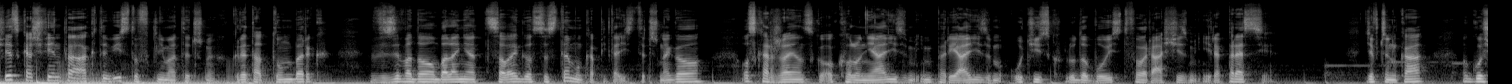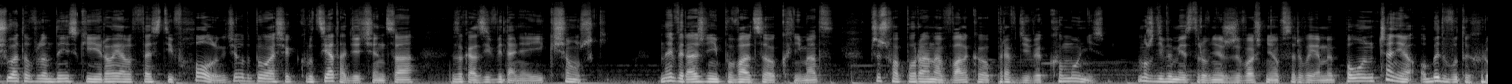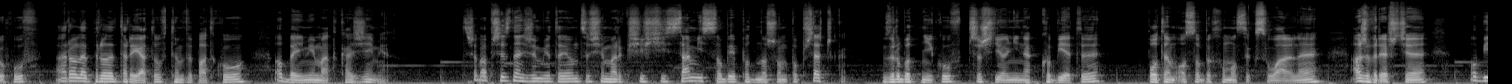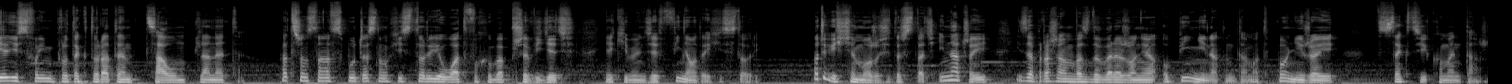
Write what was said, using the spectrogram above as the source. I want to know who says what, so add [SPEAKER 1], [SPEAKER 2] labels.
[SPEAKER 1] Świecka święta aktywistów klimatycznych Greta Thunberg wzywa do obalenia całego systemu kapitalistycznego, oskarżając go o kolonializm, imperializm, ucisk, ludobójstwo, rasizm i represję. Dziewczynka ogłosiła to w londyńskiej Royal Festive Hall, gdzie odbyła się krucjata dziecięca z okazji wydania jej książki. Najwyraźniej po walce o klimat przyszła pora na walkę o prawdziwy komunizm. Możliwym jest również, że właśnie obserwujemy połączenie obydwu tych ruchów, a rolę proletariatu w tym wypadku obejmie Matka Ziemia. Trzeba przyznać, że miotający się marksiści sami sobie podnoszą poprzeczkę. Z robotników przeszli oni na kobiety, potem osoby homoseksualne, aż wreszcie objęli swoim protektoratem całą planetę. Patrząc na współczesną historię, łatwo chyba przewidzieć, jaki będzie finał tej historii. Oczywiście może się też stać inaczej i zapraszam Was do wyrażania opinii na ten temat poniżej w sekcji komentarzy.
